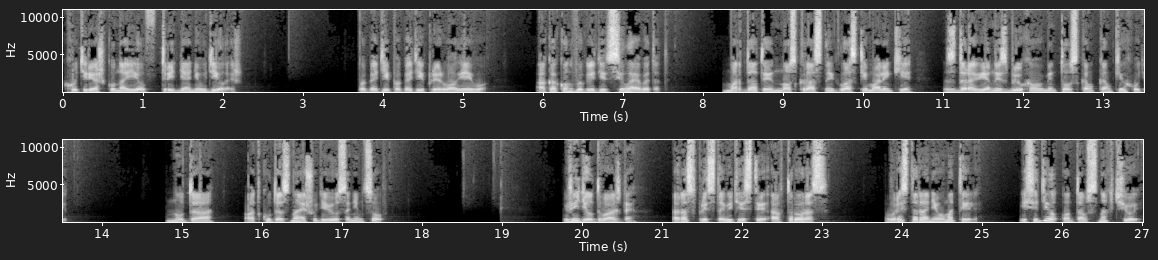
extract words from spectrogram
хоть ряжку наел, в три дня не уделаешь. «Погоди, погоди», — прервал я его. «А как он выглядит, Силаев этот? Мордатый, нос красный, глазки маленькие, Здоровенный, с брюхом в ментовском комке ходит? Ну да. Откуда знаешь, удивился Немцов. Видел дважды. Раз в представительстве, а второй раз в ресторане в мотеле. И сидел он там с нахчой,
